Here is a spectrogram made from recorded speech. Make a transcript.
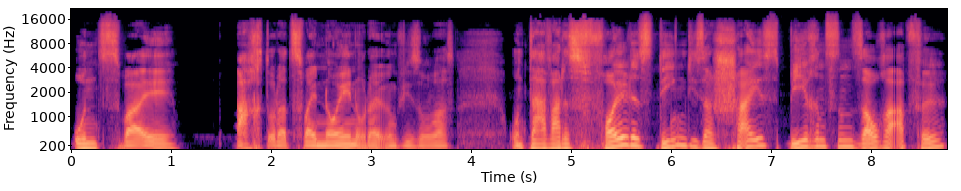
und 2.8 oder 2.9 oder irgendwie sowas. Und da war das voll das Ding, dieser scheiß Behrensen saurer Apfel.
